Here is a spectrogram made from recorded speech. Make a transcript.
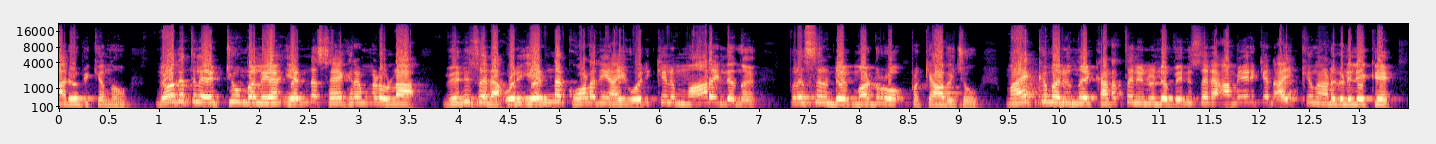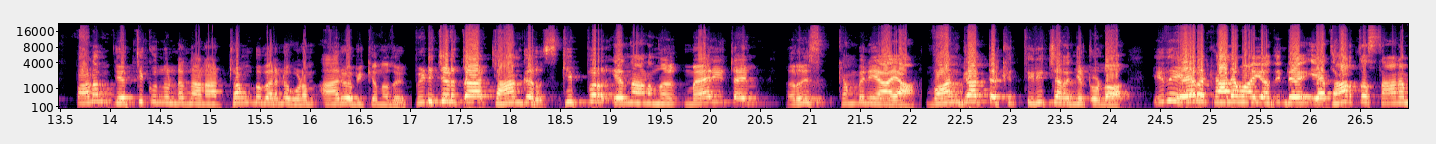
ആരോപിക്കുന്നു. ലോകത്തിലെ ഏറ്റവും വലിയ എണ്ണ ശേഖരങ്ങളുള്ള വെനിസ്വല ഒരു എണ്ണ കോളനിയായി ഒരിക്കലും മാറില്ലെന്ന് പ്രസിഡന്റ് മഡുറോ പ്രഖ്യാപിച്ചു. മയക്കുമരുന്ന് കടത്തലിലുള്ള വെനിസ്വല അമേരിക്കൻ ഐക്യനാടുകളിലേക്ക് പണം എത്തിക്കുന്നുണ്ടെന്നാണ് ട്രംപ് ഭരണകൂടം ആരോപിക്കുന്നത്. പിടിച്ചെടുത്ത ടാങ്കർ സ്കിപ്പർ എന്നാണെന്ന് മാരി ടൈം റിസ്ക് കമ്പനിയായ വാൻഗാട്ടെക് തിരിച്ചറിഞ്ഞിട്ടുണ്ട്. ഇത് ഏറെക്കാലമായി അതിന്റെ യഥാർത്ഥ സ്ഥാനം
